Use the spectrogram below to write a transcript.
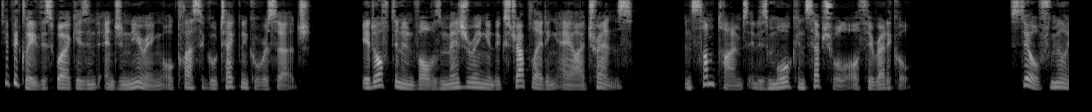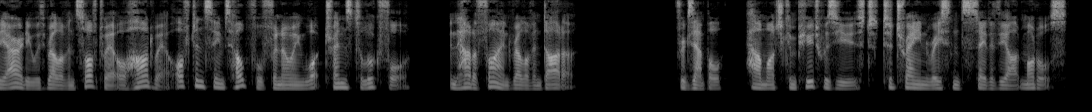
Typically, this work isn't engineering or classical technical research. It often involves measuring and extrapolating AI trends, and sometimes it is more conceptual or theoretical. Still, familiarity with relevant software or hardware often seems helpful for knowing what trends to look for and how to find relevant data. For example, how much compute was used to train recent state of the art models,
